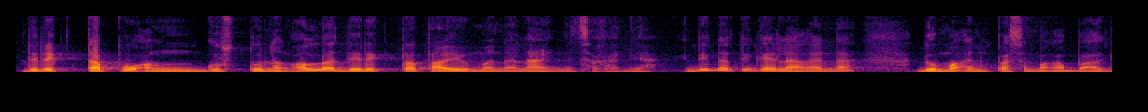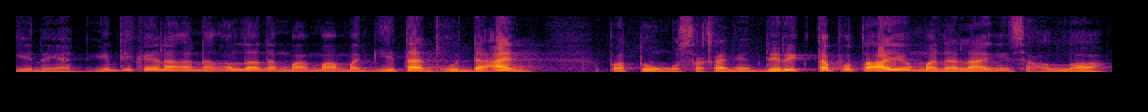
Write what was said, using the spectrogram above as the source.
Direkta po ang gusto ng Allah, direkta tayo manalangin sa Kanya. Hindi natin kailangan na dumaan pa sa mga bagay na yan. Hindi kailangan ng Allah ng mamagitan o daan patungo sa Kanya. Direkta po tayong manalangin sa Allah.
